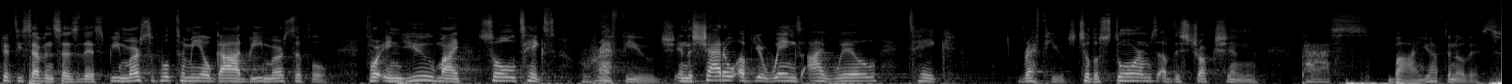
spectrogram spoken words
57 says this Be merciful to me, O God, be merciful. For in you my soul takes refuge. In the shadow of your wings I will take refuge till the storms of destruction pass by. You have to know this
